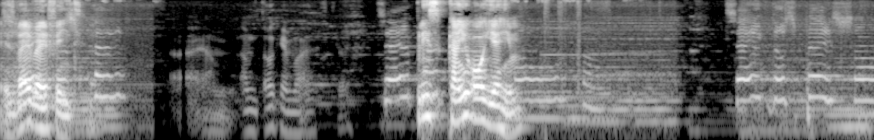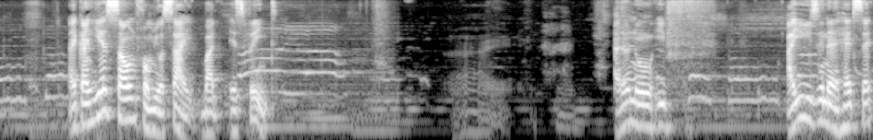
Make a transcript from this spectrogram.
It's very, very faint. Please, can you all hear him? I can hear sound from your side, but it's faint. I don't know if are you using a headset?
